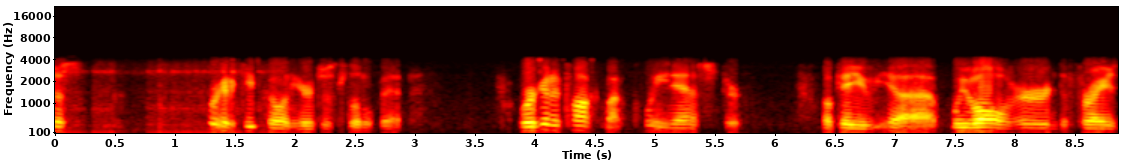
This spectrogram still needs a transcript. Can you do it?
just we're going to keep going here just a little bit. We're going to talk about Queen Esther. Okay, you, uh, we've all heard the phrase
